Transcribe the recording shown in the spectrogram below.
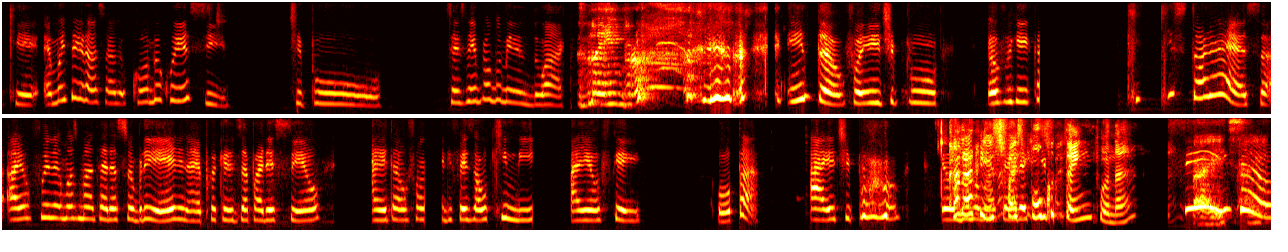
Porque é muito engraçado como eu conheci. Tipo, vocês lembram do menino do ar? Lembro. Então, foi tipo, eu fiquei, "Cara, que, que história é essa? Aí eu fui ler umas matérias sobre ele, na época que ele desapareceu. Aí estavam falando que ele fez alquimia. Aí eu fiquei, opa! Aí, tipo, eu Caraca, isso faz matéria que- pouco tempo, né? Faz. Então,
